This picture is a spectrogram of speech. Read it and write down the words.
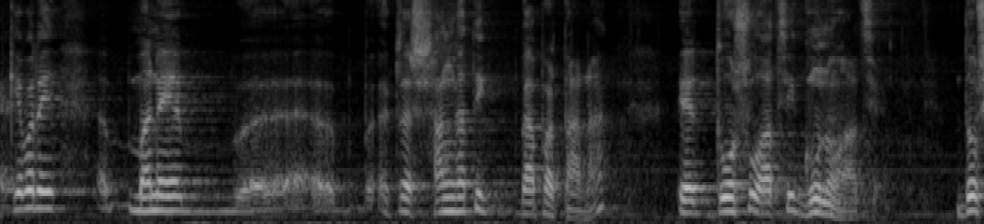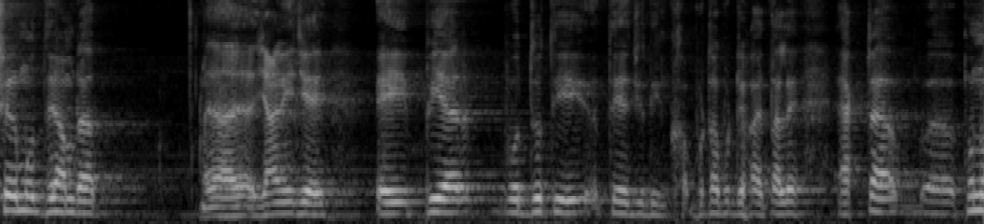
একেবারে মানে একটা সাংঘাতিক ব্যাপার তা না। এর দোষও আছে, গুণও আছে। দোষের মধ্যে আমরা জানি যে এই পিয়ার পদ্ধতিতে যদি ভোটাভুটি হয়, তাহলে একটা কোনো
